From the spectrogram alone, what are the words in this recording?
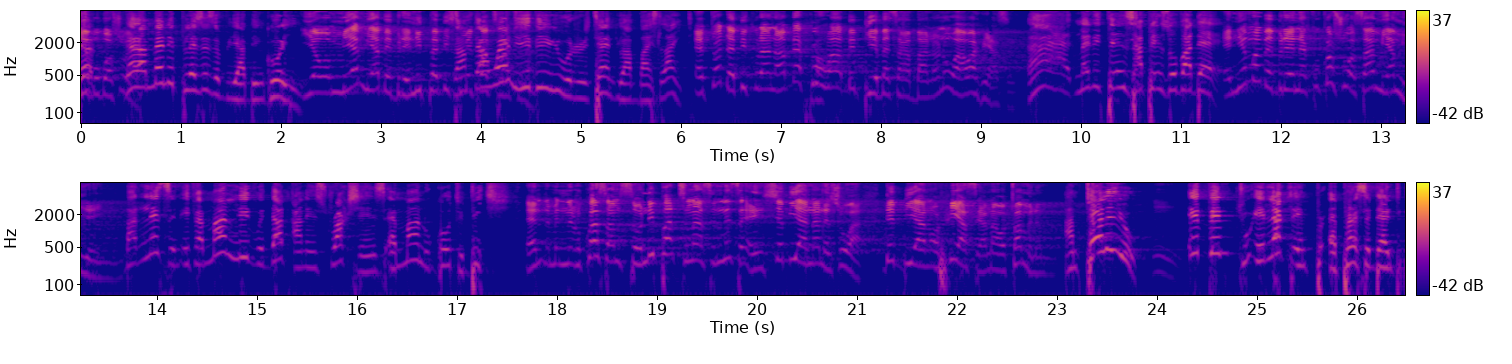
There, there are many places that we have been going. yɛwɔ mmeammea bebree nnipa bi tumi Sometimes when even you will return, you have backslide. ɛtɔ da bi koraa na wobɛkɔ hɔ a bɛpie bɛsan ba no ne waa wahwe ase Ah, many things happens over there. nneɛma bebree na ɛkokɔ so wɔ saa mmeammea yi But listen, if a man live without an instructions, a man will go to ditch. nokwasɛm sɛ onipa tena ase ne sɛ ɛnhyɛ bi ana ne so a da bia na ɔhwe ase anaa ɔtɔ amena mu I'm telling you, even to elect a president,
